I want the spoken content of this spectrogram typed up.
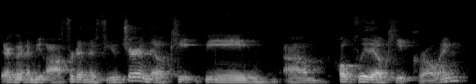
they're going to be offered in the future and they'll keep being um, hopefully they'll keep growing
